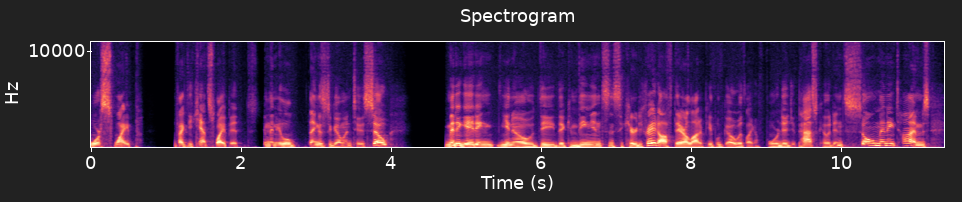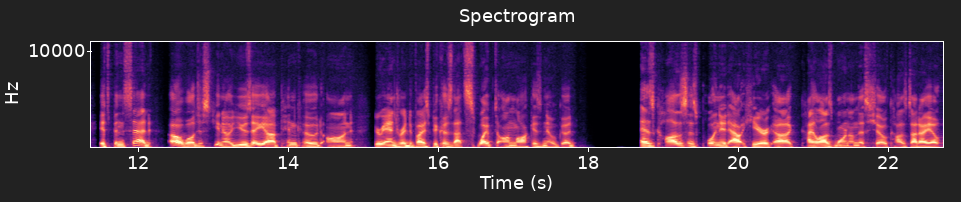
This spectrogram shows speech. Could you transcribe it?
or swipe. In fact, you can't swipe it. There's too many little things to go into. So mitigating, you know, the, the convenience and security trade-off there, a lot of people go with like a four-digit passcode. And so many times it's been said, oh, well, just, you know, use a uh, PIN code on your Android device because that swipe to unlock is no good. As Cause has pointed out here, uh, Kyle Osborne on this show, Cause.io,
